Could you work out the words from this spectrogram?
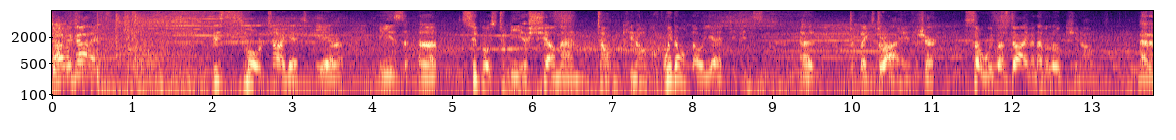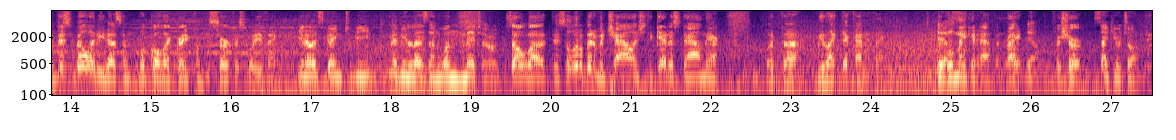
Yeah, we got it. This small target here is uh, supposed to be a Sherman tank, you know. We don't know yet if it's a duplex drive. Sure. So we must dive and have a look, you know. Now, the visibility doesn't look all that great from the surface. What do you think? You know, it's going to be maybe less than one meter. So uh, there's a little bit of a challenge to get us down there, but uh, we like that kind of thing. Yes. We'll make it happen, right? Yeah. For sure. Thank you, John.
